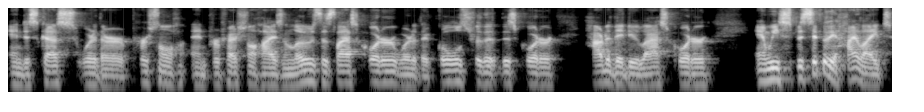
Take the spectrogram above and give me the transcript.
and discuss what are their personal and professional highs and lows this last quarter, what are their goals for the, this quarter, how did they do last quarter, and we specifically highlight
